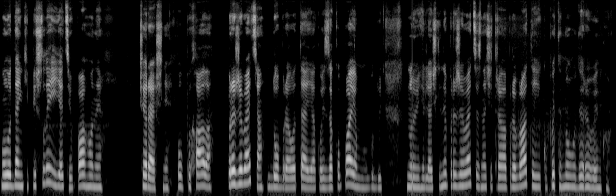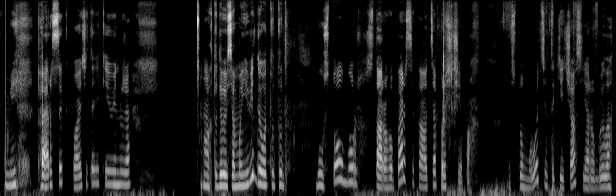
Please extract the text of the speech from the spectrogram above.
молоденькі пішли, і я ці пагони черешні повпихала. Приживеться добре, оте якось закопаємо, будуть нові гілячки. Не приживеться, значить треба прибрати і купити нову деревинку. Мій персик, бачите, який він вже. А, хто дивився мої відео, то тут був стовбур старого персика, а це прищепа. Ось в тому році, в такий час, я робила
